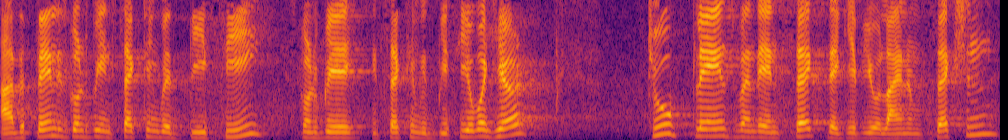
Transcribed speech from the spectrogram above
and the plane is going to be intersecting with BC, it's going to be intersecting with BC over here. Two planes when they intersect, they give you a line of intersection.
